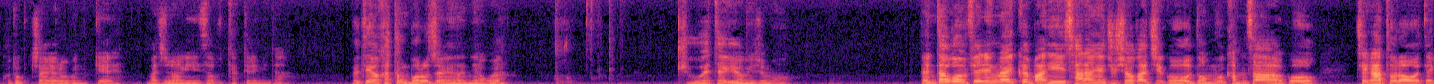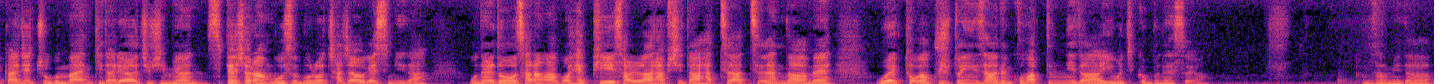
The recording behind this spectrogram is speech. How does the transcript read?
구독자 여러분께 마지막 인사 부탁드립니다. 혜택이가 카톡 뭐로 정해놨냐고요? 큐 혜택이 형이죠 뭐. 펜타곤 필링 라이크 많이 사랑해 주셔가지고 너무 감사하고 제가 돌아올 때까지 조금만 기다려 주시면 스페셜한 모습으로 찾아오겠습니다. 오늘도 사랑하고 해피 설날 합시다. 하트 하트 한 다음에 오엑토가 90도 인사하는 고맙습니다. 이모티콘 보냈어요. 감사합니다.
